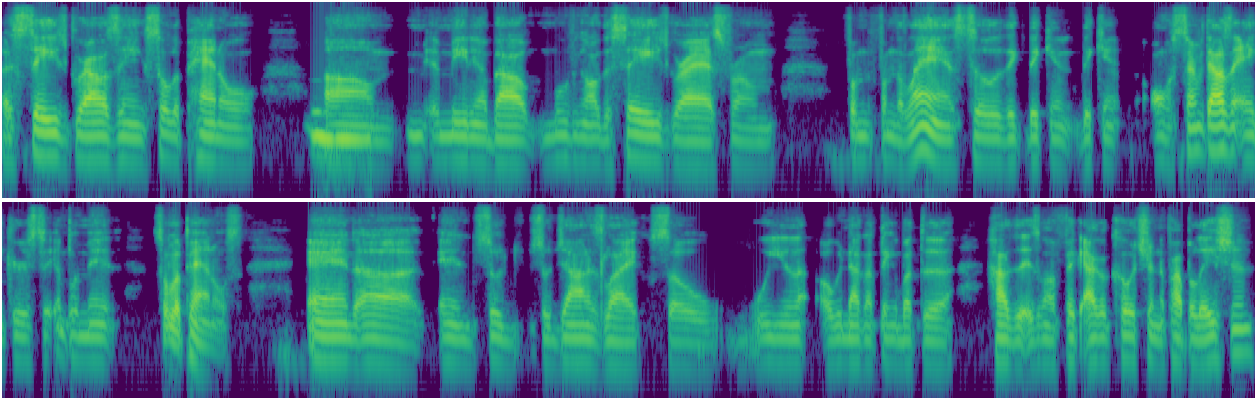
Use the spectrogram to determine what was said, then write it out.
a sage grousing solar panel Mhm. um, m- meeting about moving all the sage grass from from from the lands so they, they can they can own seven thousand acres to implement solar panels. And uh and so so John is like, so we are we not gonna think about the how it's gonna affect agriculture and the population?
